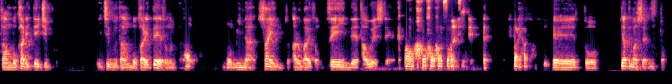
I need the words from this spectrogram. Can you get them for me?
田んぼ借りて一部、一部田んぼ借りて、その、もうみんな、社員とアルバイト全員で田植えして、ああ、そうですね。はいはい。えー、っと、やってましたよ、ずっと。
